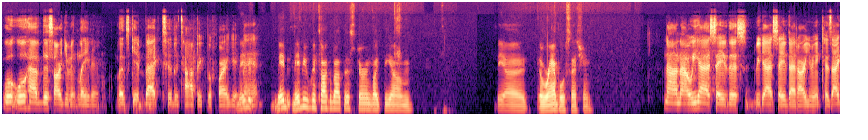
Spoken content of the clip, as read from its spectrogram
We'll we'll have this argument later. Let's get back to the topic before I get Maybe- mad. Maybe maybe we can talk about this during like the um the uh the ramble session. Nah, nah, we gotta save this. We gotta save that argument because I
